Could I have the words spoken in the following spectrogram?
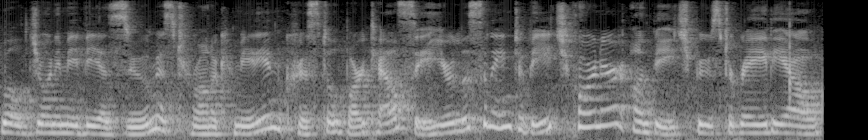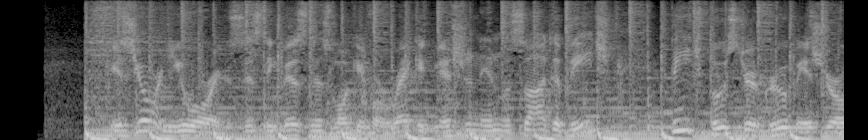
Well, joining me via Zoom is Toronto comedian Christel Bartelse. You're listening to Beach Corner on Beach Booster Radio. Is your new or existing business looking for recognition in Wasaga Beach? Beach Booster Group is your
